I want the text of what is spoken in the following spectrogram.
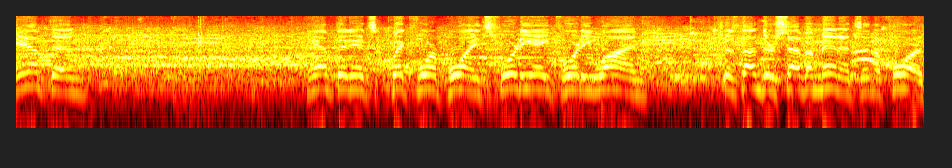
Hampton. Hampton hits quick four points, 48-41, just under seven minutes in the fourth.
